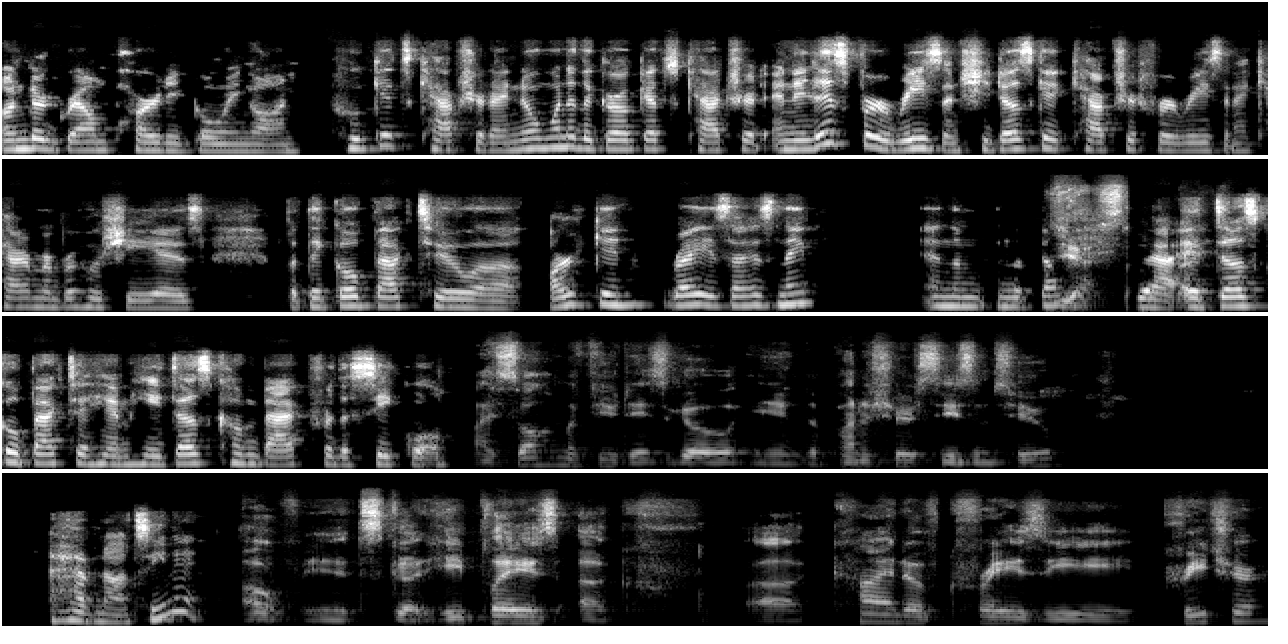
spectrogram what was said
underground party going on. Who gets captured? I know one of the girl gets captured, and it is for a reason. She does get captured for a reason. I can't remember who she is, but they go back to uh Arkin, right? Is that his name? In the in the film? Yes. Yeah, it does go back to him. He does come back for the sequel. I saw him a few days ago in The Punisher season two. I have not seen it. Oh, it's good. He plays a, a kind of crazy preacher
